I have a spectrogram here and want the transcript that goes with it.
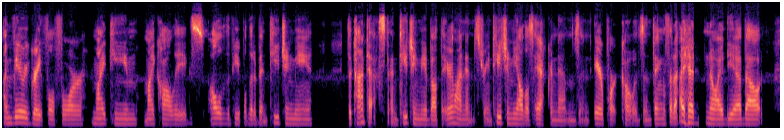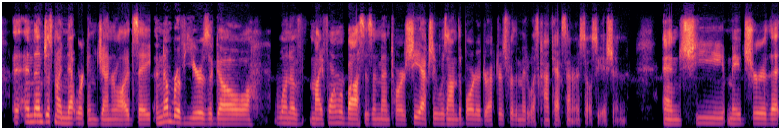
I'm very grateful for my team, my colleagues, all of the people that have been teaching me the context and teaching me about the airline industry and teaching me all those acronyms and airport codes and things that I had no idea about. And then just my network in general, I'd say a number of years ago, one of my former bosses and mentors, she actually was on the board of directors for the Midwest Contact Center Association and she made sure that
